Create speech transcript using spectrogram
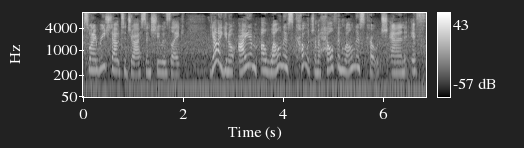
So when I reached out to Jess and she was like, yeah, you know, I am a wellness coach. I'm a health and wellness coach. And if,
